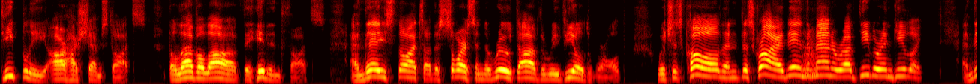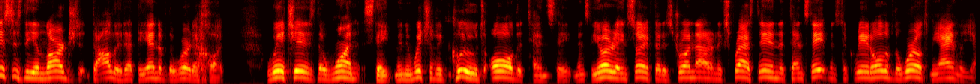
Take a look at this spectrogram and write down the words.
deeply are Hashem's thoughts the level of the hidden thoughts. And these thoughts are the source and the root of the revealed world, which is called and described in the manner of Dibur and Giloi. And this is the enlarged Dalit at the end of the word Echad, which is the one statement in which it includes all the 10 statements, the Ohr Ein Sof that is drawn out and expressed in the 10 statements to create all of the worlds, Mi'ayin Liyesh.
